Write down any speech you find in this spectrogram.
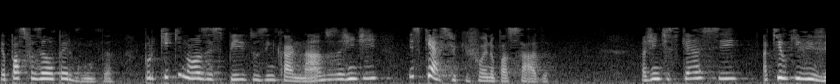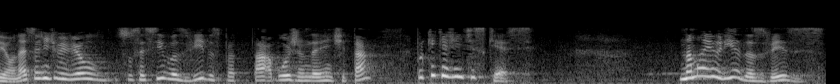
Eu posso fazer uma pergunta. Por que, que nós, espíritos encarnados, a gente esquece o que foi no passado? A gente esquece aquilo que viveu, né? Se a gente viveu sucessivas vidas para estar tá hoje onde a gente está, por que, que a gente esquece? Na maioria das vezes,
